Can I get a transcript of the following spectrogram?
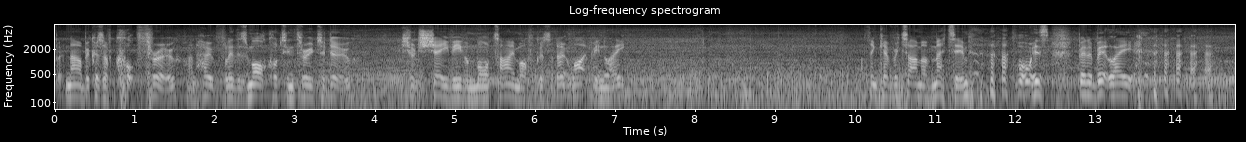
But now because I've cut through and hopefully there's more cutting through to do it should shave even more time off because I don't like being late. I think every time I've met him I've always been a bit late.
